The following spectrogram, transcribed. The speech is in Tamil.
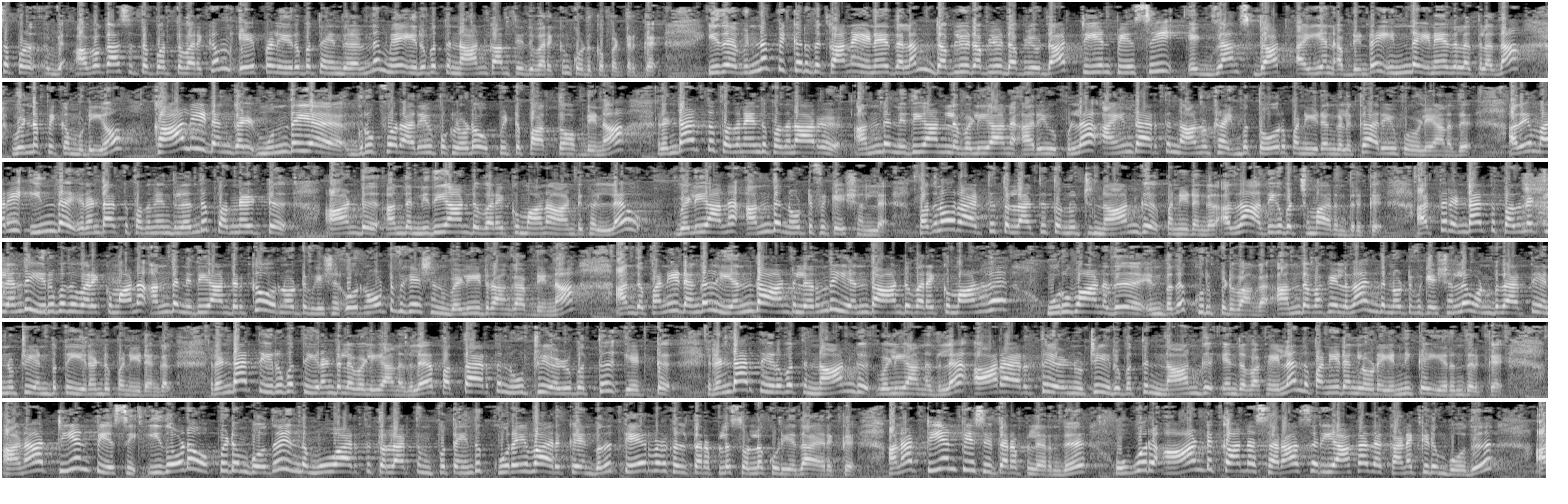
அவகாசத்தை பொறுத்த வரைக்கும் ஏப்ரல் இருபத்தைந்துல இருந்து மே இருபத்தி நான்காம் தேதி வரைக்கும் கொடுக்கப்பட்டிருக்கு. இதை விண்ணப்பிக்கிறதுக்கான இணையதளம் W W W dot TNPSC exams dot IN அப்படின்ற இந்த இணையதளத்துல தான் விண்ணப்பிக்க முடியும். காலியிடங்கள் முந்தைய குரூப் ஃபோர் அறிவிப்புகளோட ஒப்பிட்டு பார்த்தோம் அப்படின்னா ரெண்டாயிரத்து பதினைந்து பதினாறு அந்த நிதியாண்டில் வெளியான அறிவிப்புல ஐந்தாயிரத்து நானூற்று ஐம்பத்தோரு பணியிடங்களுக்கு அறிவிப்பு வெளியானது. அதே மாதிரி இந்த இரண்டாயிரத்து பதினைந்துல இருந்து பதினெட்டு ஆண்டு அந்த நிதியாண்டு வரைக்குமான ஆண்டுகள்ல வெளியான அந்த நோட்டிபிகேஷன்ல பதினோராயிரத்து தொள்ளாயிரத்து தொண்ணூற்றி நான்கு பணியிடங்கள். அதுதான் அதிகபட்சமா இருந்திருக்கு. அடுத்து ரெண்டாயிரத்து பதினெட்டுல இருந்து இருபது வரைக்குமான அந்த நிதியாண்டிற்கு ஒரு நோட்டிபிகேஷன் ஒரு நோட்டிபிகேஷன் வெளியிடுறாங்க அப்படின்னா அந்த பணியிடங்கள் எந்த ஆண்டுல இருந்து எந்த ஆண்டு வரைக்குமான உருவானது என்பதை குறிப்பிடுவாங்க. அந்த வகையில தான் இந்த நோட்டிபிகேஷன்ல ஒன்பதாயிரத்தி எண்ணூற்றி எண்பத்தி இரண்டு பணியிடங்கள். ரெண்டாயிரத்தி இருபத்தி இரண்டுல வெளியானதுல பத்தாயிரத்து நூற்றி எழுபத்து எட்டு. ரெண்டாயிரத்தி இருபத்தி நான்கு வெளியானதுல ஆறாயிரத்து எழுநூற்றி இருபத்தி நான்கு என்ற வகையில அந்த பணியிடங்களோட எண்ணிக்கை இருந்திருக்கு. ஆனா டிஎன்பிஎஸ்சி இதோட ஒப்பிடும்போது இந்த மூவாயிரத்து தொள்ளாயிரத்து முப்பத்தைந்து குறைவா இருக்கு என்பது தேர்வர்கள் தரப்புல சொல்லக்கூடியதா இருக்கு. ஆனா டிஎன்பிஎஸ்சி தரப்புல இருந்து ஒவ்வொரு ஆண்டுக்கான சராசரியாக அதை கணக்கிடும் போது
